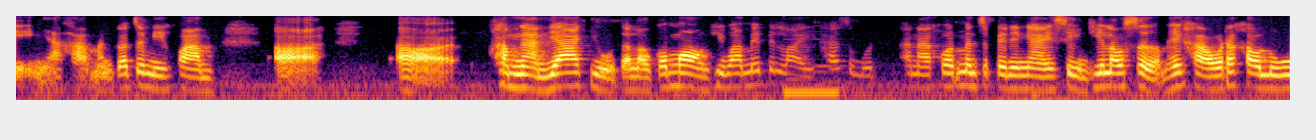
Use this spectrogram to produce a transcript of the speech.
อย่างเงี้ยค่ะ มันก็จะมีความทำงานยากอยู่แต่เราก็มองที่ว่าไม่เป็นไร ถ้าสมมติอนาคตมันจะเป็นยังไงสิ่งที่เราเสริมให้เขา ถ้าเขารู้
